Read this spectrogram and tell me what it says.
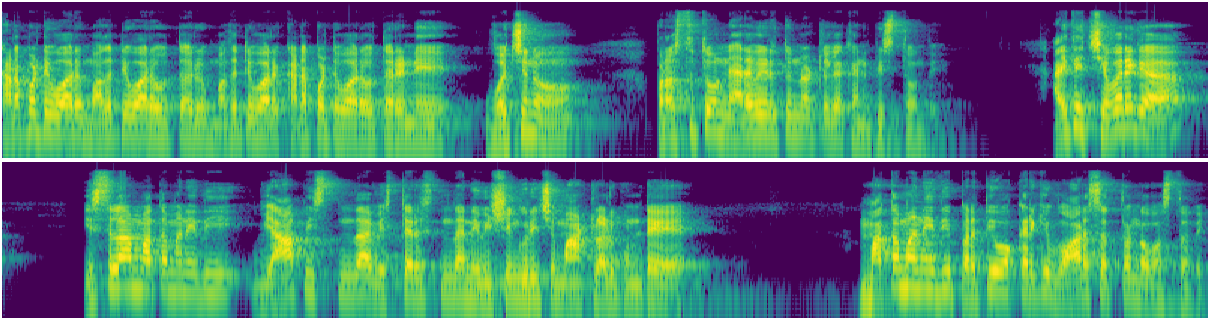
కడపటి వారు మొదటి వారు అవుతారు మొదటి వారు కడపటి వారు అవుతారనే వచనం ప్రస్తుతం నెరవేరుతున్నట్లుగా కనిపిస్తోంది. అయితే చివరిగా ఇస్లాం మతం అనేది వ్యాపిస్తుందా విస్తరిస్తుందా అనే విషయం గురించి మాట్లాడుకుంటే మతం అనేది ప్రతి ఒక్కరికి వారసత్వంగా వస్తుంది.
